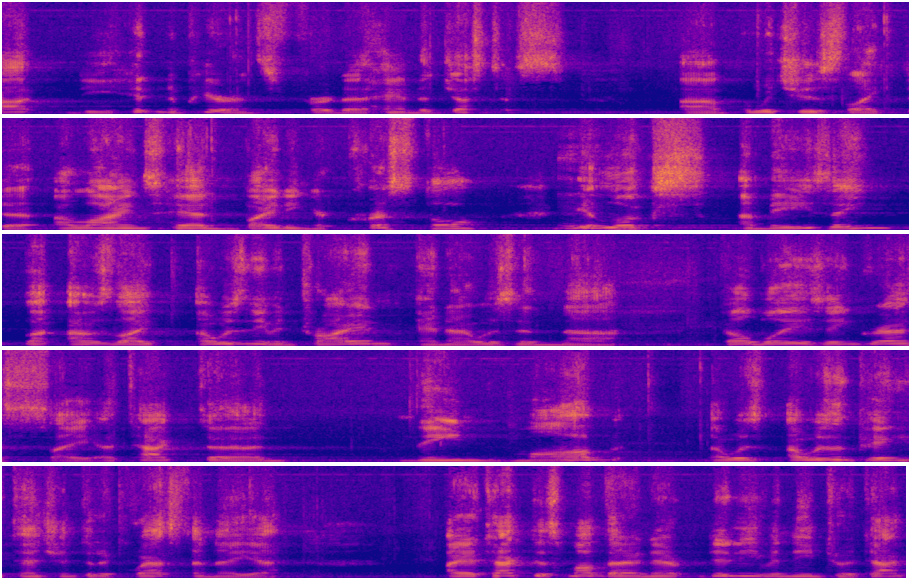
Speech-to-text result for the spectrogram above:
got the hidden appearance for the Hand of Justice, uh, which is like the a lion's head biting a crystal. It looks amazing, but I was like, I wasn't even trying, and I was in Felblaze Ingress. I attacked a named mob. I was I wasn't paying attention to the quest, and I uh, I attacked this mob that I never didn't even need to attack.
